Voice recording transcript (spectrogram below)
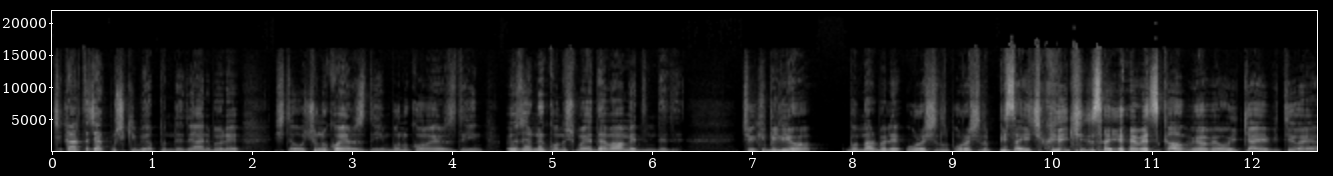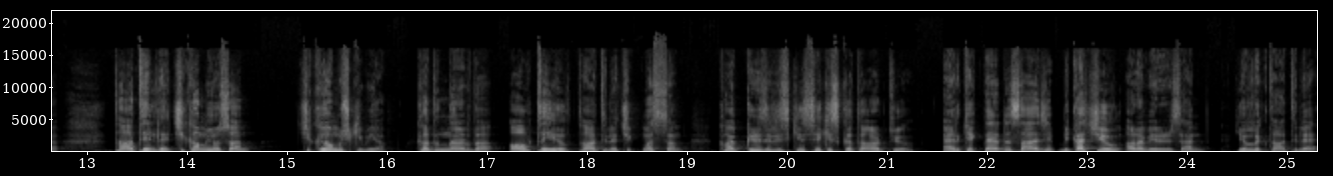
Çıkartacakmış gibi yapın dedi. Yani böyle işte şunu koyarız deyin bunu koyarız deyin. Üzerine konuşmaya devam edin dedi. Çünkü biliyor bunlar böyle uğraşılıp uğraşılıp bir sayı çıkıyor. ikinci sayı heves kalmıyor ve o hikaye bitiyor ya. Tatilde çıkamıyorsan çıkıyormuş gibi yap. Kadınlarda 6 yıl tatile çıkmazsan kalp krizi riskin 8 katı artıyor. Erkeklerde sadece birkaç yıl ara verirsen yıllık tatile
